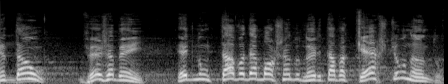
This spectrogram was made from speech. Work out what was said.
Então, veja bem, ele não estava debochando, não, ele estava questionando.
